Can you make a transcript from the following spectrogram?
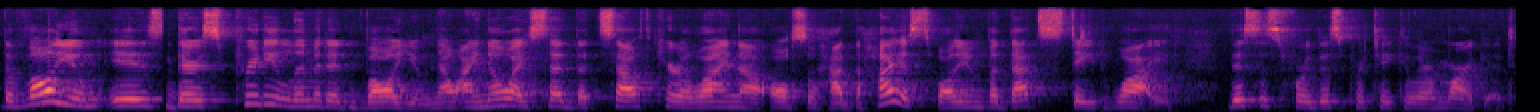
The volume is, there's pretty limited volume. Now, I know I said that South Carolina also had the highest volume, but that's statewide. This is for this particular market.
